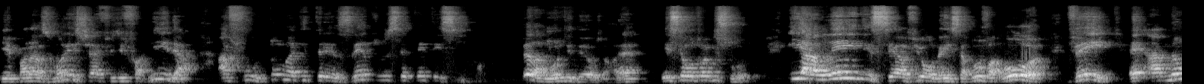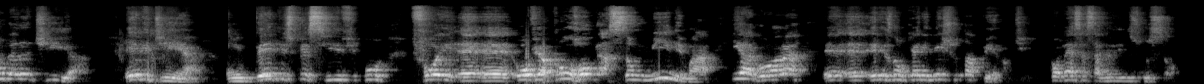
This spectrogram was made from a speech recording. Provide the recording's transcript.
e para as mães chefes de família, a fortuna de 375. Pelo amor de Deus, não é? Isso é outro absurdo. E além de ser a violência do valor, vem é, a não garantia. Ele tinha um tempo específico, foi é, é, houve a prorrogação mínima e agora é, é, eles não querem nem chutar pênalti. Começa essa grande discussão.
